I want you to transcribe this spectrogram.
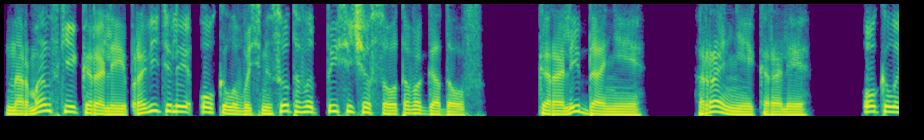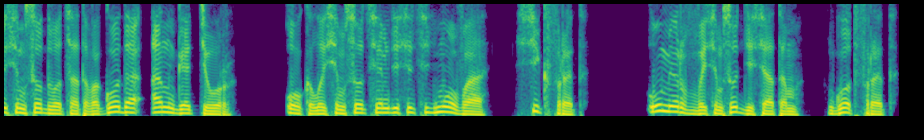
Нормандские короли и правители около 800-1100 годов. Короли Дании. Ранние короли. Около 720 года Ангатюр. Около 777 Сигфред. Умер в 810-м Готфред.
